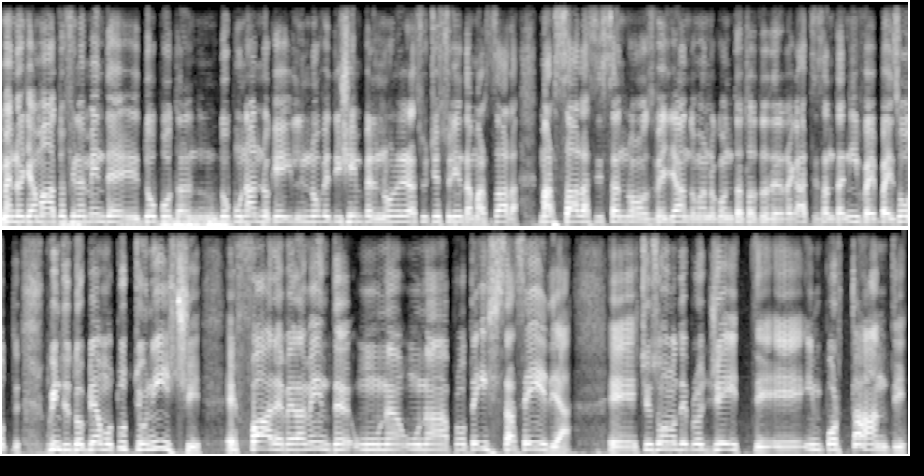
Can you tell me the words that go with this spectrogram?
mi hanno chiamato finalmente dopo, dopo, un anno che il 9 dicembre non era successo niente a Marsala, Marsala si stanno svegliando, mi hanno contattato delle ragazze Sant'Aniva e Paesotti, quindi dobbiamo tutti unirci e fare veramente una, una protesta seria, eh, ci sono dei progetti eh, importanti,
